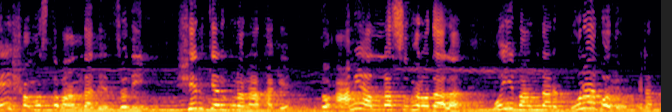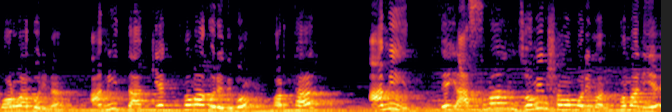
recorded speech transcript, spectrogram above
এই সমস্ত বান্দাদের যদি শিরকের গুণা না থাকে, তো আমি আল্লাহ সুবহান তালা ওই বান্দার গুণা কত? এটা পরোয়া করি না। আমি তাকে ক্ষমা করে দিব। অর্থাৎ আমি এই আসমান জমিন সমপরিমাণ ক্ষমা নিয়ে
